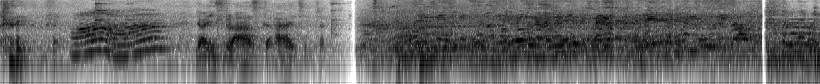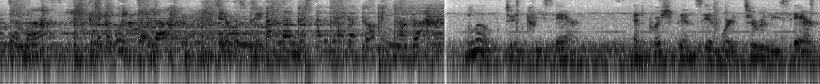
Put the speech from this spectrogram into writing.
야, 이스 라스트. 아, 진짜. 이러고 싶지 또 있나 봐. To increase air, and push pins inward to release air.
